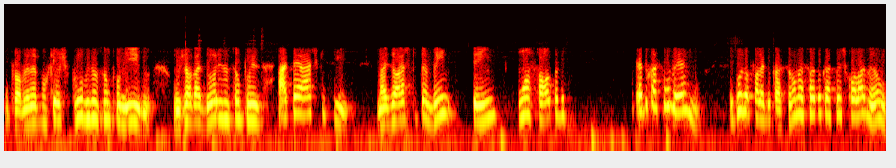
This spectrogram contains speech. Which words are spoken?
O problema é porque os clubes não são punidos, os jogadores não são punidos. Até acho que sim, mas eu acho que também tem uma falta de educação mesmo. E quando eu falo educação, não é só educação escolar, não.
